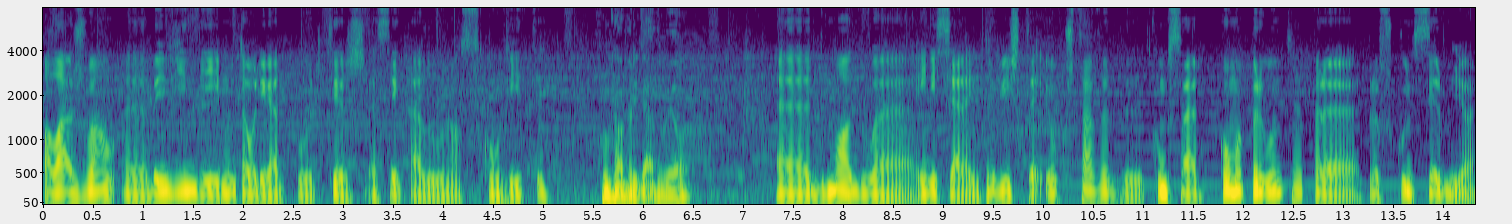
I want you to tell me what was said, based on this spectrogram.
Olá João, eh, bem-vindo e muito obrigado por teres aceitado o nosso convite. Obrigado, eu. Eh, de modo a iniciar a entrevista, eu gostava de começar com uma pergunta para, para vos conhecer melhor.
